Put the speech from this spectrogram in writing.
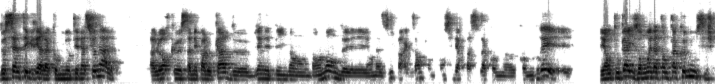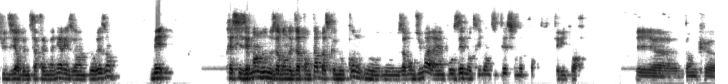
de s'intégrer à la communauté nationale, alors que ça n'est pas le cas de bien des pays dans, le monde. Et en Asie, par exemple, on ne considère pas cela comme, comme vrai. Et, en tout cas, ils ont moins d'attentats que nous, si je puis dire. D'une certaine manière, ils ont un peu raison. Mais précisément, nous, nous avons des attentats parce que nous avons du mal à imposer notre identité sur notre propre territoire. Et euh, donc, euh,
